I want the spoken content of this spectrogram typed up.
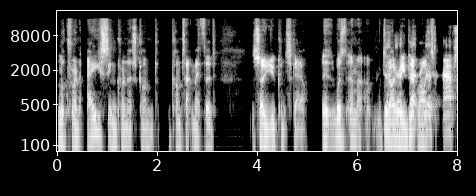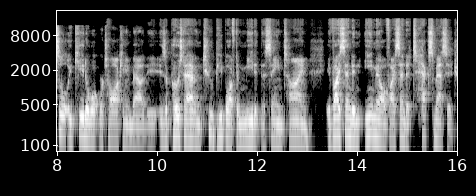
Look for an asynchronous con- contact method so you can scale. It was um, did that, I read that, that, right? That's absolutely key to what we're talking about. As opposed to having two people have to meet at the same time. If I send an email, if I send a text message,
